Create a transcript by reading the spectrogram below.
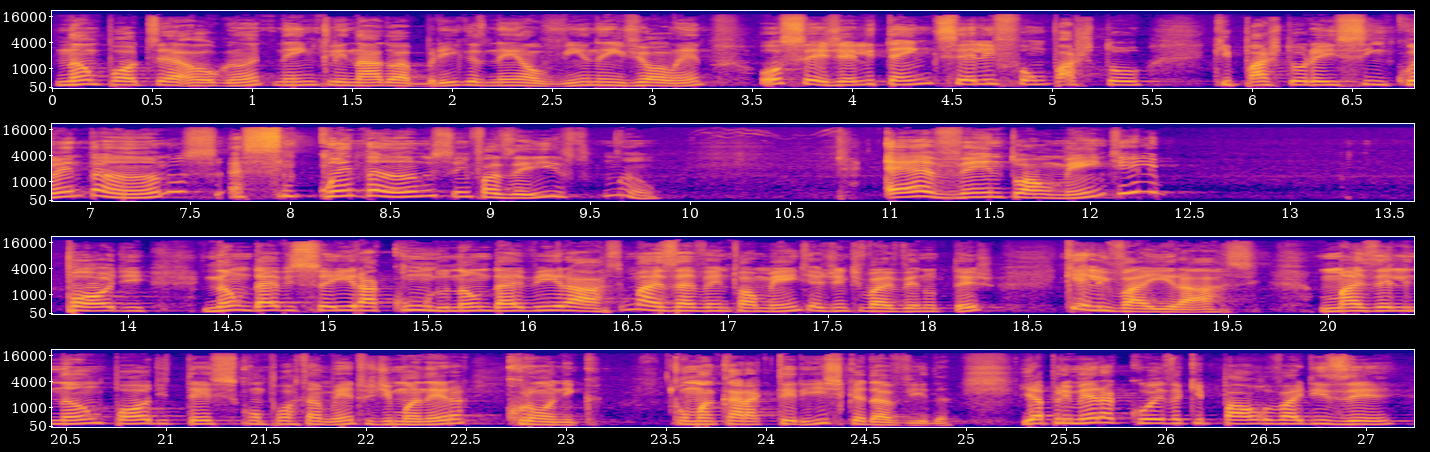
Não pode ser arrogante, nem inclinado a brigas, nem ao vinho, nem violento. Ou seja, ele tem que, se ele for um pastor que pastoreie 50 anos, é 50 anos sem fazer isso? Não. Eventualmente, ele pode, não deve ser iracundo, não deve irar-se, mas eventualmente a gente vai ver no texto que ele vai irar-se, mas ele não pode ter esse comportamento de maneira crônica, como uma característica da vida. E a primeira coisa que Paulo vai dizer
